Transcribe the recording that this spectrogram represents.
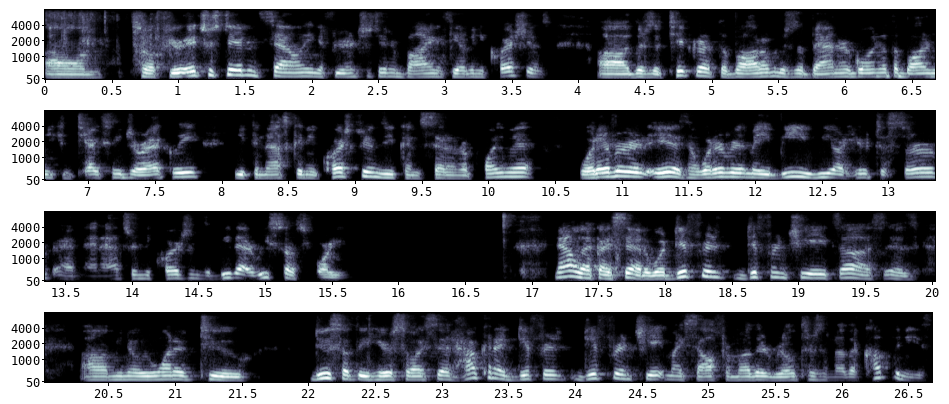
Um, so if you're interested in selling, if you're interested in buying, if you have any questions, uh, there's a ticker at the bottom. There's a banner going at the bottom. You can text me directly. You can ask any questions. You can set an appointment whatever it is and whatever it may be, we are here to serve and, and answer any questions and be that resource for you. Now, like I said, what different differentiates us is, um, you know, we wanted to do something here. So I said, how can I differ, differentiate myself from other realtors and other companies?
